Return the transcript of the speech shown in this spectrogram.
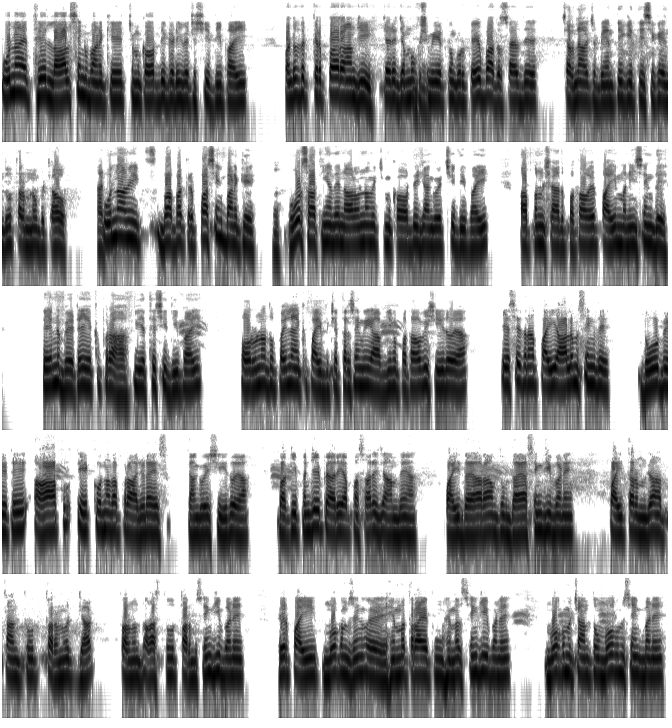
ਉਹਨਾਂ ਇੱਥੇ ਲਾਲ ਸਿੰਘ ਬਣ ਕੇ ਚਮਕੌਰ ਦੀ ਗੜੀ ਵਿੱਚ ਸ਼ਹੀਦੀ ਪਾਈ। ਪੰਡਤ ਕਿਰਪਾ ਰਾਮ ਜੀ ਜਿਹੜੇ ਜੰਮੂ। ਕਸ਼ਮੀਰ ਤੋਂ ਗੁਰੂ ਤੇਗ ਬਹਾਦਰ ਸਾਹਿਬ ਦੇ ਚਰਨਾਂ ਵਿੱਚ ਬੇਨਤੀ ਕੀਤੀ ਸੀ ਕਿ ਹਿੰਦੂ ਧਰਮ ਨੂੰ ਬਚਾਓ। ਉਹਨਾਂ ਵੀ ਬਾਬਾ ਕਿਰਪਾ ਸਿੰਘ ਬਣ ਕੇ। ਹੋਰ ਸਾਥੀਆਂ ਦੇ ਨਾਲ ਉਹਨਾਂ ਵਿੱਚ ਚਮਕੌਰ ਦੀ ਜੰਗ ਵਿੱਚ ਸ਼ਹੀਦੀ ਪਾਈ ਆਪਾਂ ਨੂੰ ਸ਼ਾਇਦ ਪਤਾ ਹੋਵੇ ਭਾਈ ਮਨੀ ਸਿੰਘ ਦੇ ਤਿੰਨ ਬੇਟੇ ਇੱਕ ਭਰਾ ਵੀ ਇੱਥੇ ਸ਼ਹੀਦੀ ਪਾਈ ਔਰ ਉਹਨਾਂ ਤੋਂ ਪਹਿਲਾਂ ਇੱਕ ਭਾਈ ਬਚਿੱਤਰ ਸਿੰਘ ਵੀ ਆਪ ਜੀ ਨੂੰ ਪਤਾ ਉਹ ਵੀ ਸ਼ਹੀਦ ਹੋਇਆ ਇਸੇ ਤਰ੍ਹਾਂ ਭਾਈ ਆਲਮ ਸਿੰਘ ਦੇ ਦੋ ਬੇਟੇ ਆਪ ਇੱਕ ਉਹਨਾਂ ਦਾ ਭਰਾ ਜਿਹੜਾ ਇਸ ਜੰਗ ਵਿੱਚ ਸ਼ਹੀਦ ਹੋਇਆ ਬਾਕੀ ਪੰਜੇ ਪਿਆਰੇ ਆਪਾਂ ਸਾਰੇ ਜਾਣਦੇ ਹਾਂ। ਭਾਈ ਦਇਆ ਰਾਮ, ਤੋਂ ਦਇਆ ਸਿੰਘ ਜੀ ਬਣੇ। ਭਾਈ ਧਰਮਜਾ ਚੰਦ, ਤੋਂ ਧਰਮ ਜਾ, ਧਰਮਦਾਸ, ਤੋਂ ਧਰਮ ਸਿੰਘ ਜੀ ਬਣੇ। ਫਿਰ ਭਾਈ ਮੋਹਕਮ ਸਿੰਘ ਹਿੰਮਤ ਰਾਏ, ਤੋਂ ਹਿੰਮਤ ਸਿੰਘ ਜੀ ਬਣੇ। ਮੋਹਕਮ ਚੰਦ ਤੋਂ ਮੋਗਮ ਸਿੰਘ ਬਣੇ।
